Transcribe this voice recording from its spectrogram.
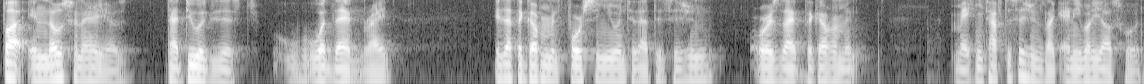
But in those scenarios that do exist, what then, right? Is that the government forcing you into that decision, or is that the government making tough decisions like anybody else would?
